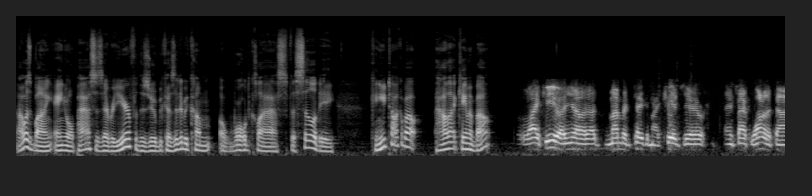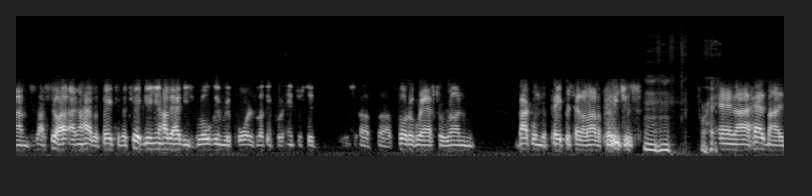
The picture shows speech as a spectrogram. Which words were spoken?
I was buying annual passes every year for the zoo because it had become a world class facility. Can you talk about how that came about? Like you, you know, I remember taking my kids there. In fact, one of the times, I still I don't have a picture of the trip. You know how they had these roving reporters looking for interested uh, uh, photographs to run back when the papers had a lot of pages. Mm-hmm. Right. And I had my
